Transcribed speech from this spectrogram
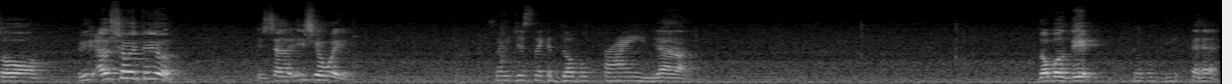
So I'll show it to you. It's an easier way. so just like a double frying. Yeah. Double dip. Double dip.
